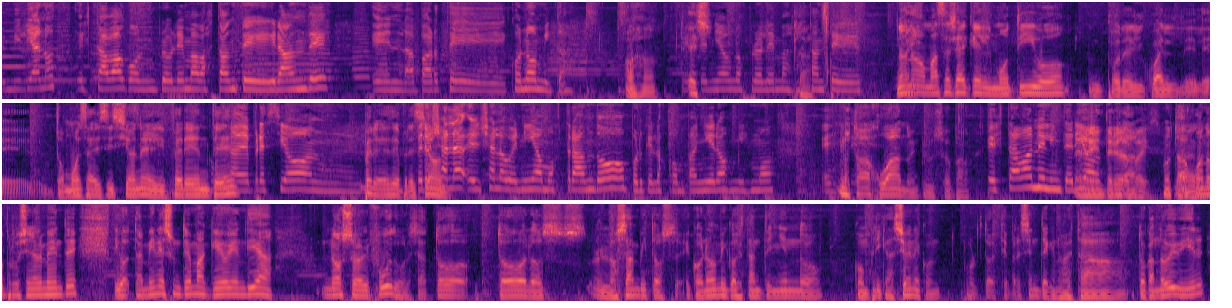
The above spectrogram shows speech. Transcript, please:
Emiliano estaba con un problema bastante grande en la parte económica. Ajá. Es- tenía unos problemas claro. bastante... No, Ahí. no, más allá de que el motivo por el cual le- le tomó esa decisión es diferente. Una depresión. Pero es depresión. Pero ya la- él ya lo venía mostrando porque los compañeros mismos... este, no estaba jugando incluso aparte. Estaba en el interior. En el interior Claro, del país. No estaba Claro. jugando profesionalmente. Digo, también es un tema que hoy en día no solo el fútbol, o sea, todo, todos los, los ámbitos económicos están teniendo complicaciones con, por todo este presente que nos está tocando vivir.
